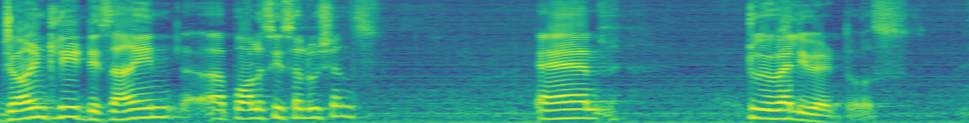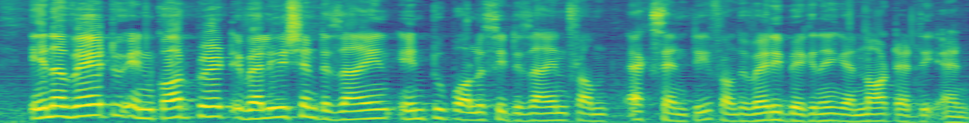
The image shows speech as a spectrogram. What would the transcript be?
jointly design uh, policy solutions, and to evaluate those. In a way to incorporate evaluation design into policy design from ex ante, from the very beginning and not at the end.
